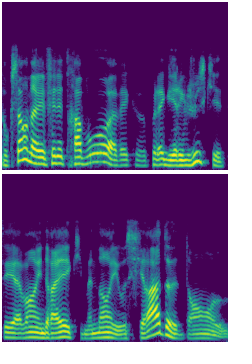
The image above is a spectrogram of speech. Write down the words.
Donc ça, on avait fait des travaux avec le collègue Eric Just, qui était avant Indrae et qui maintenant est au CIRAD, dans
